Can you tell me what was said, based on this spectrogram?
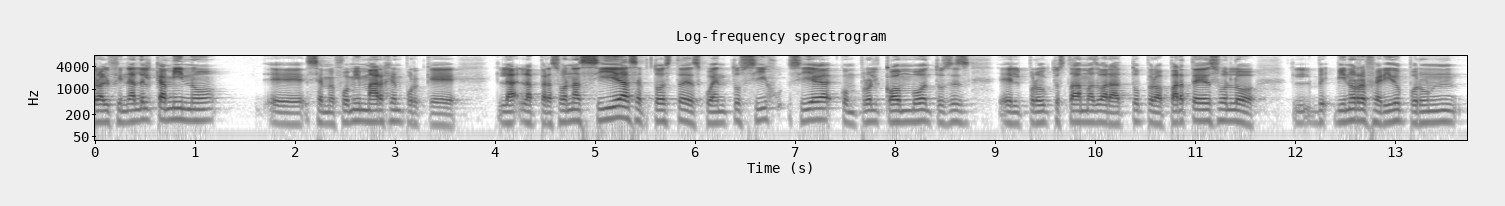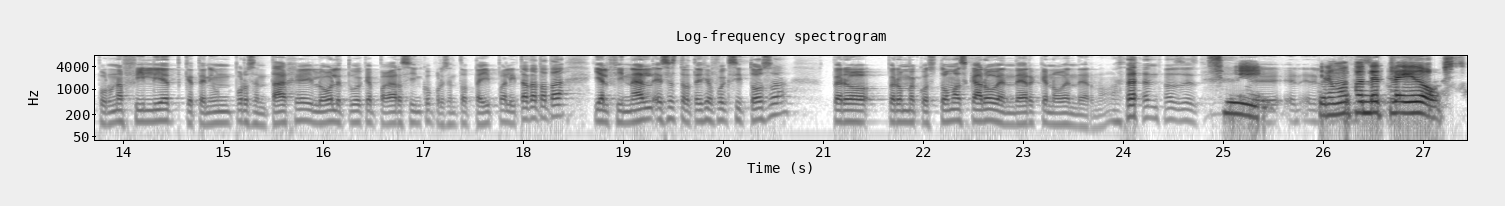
pero al final del camino eh, se me fue mi margen porque la, la, persona sí aceptó este descuento, sí, sí compró el combo, entonces el producto estaba más barato, pero aparte de eso lo vino referido por un, por un affiliate que tenía un porcentaje y luego le tuve que pagar 5% a PayPal y ta, ta, ta, ta, y al final esa estrategia fue exitosa, pero, pero me costó más caro vender que no vender, ¿no? Entonces, sí, eh, en, en tiene un montón físico, de trade-offs.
